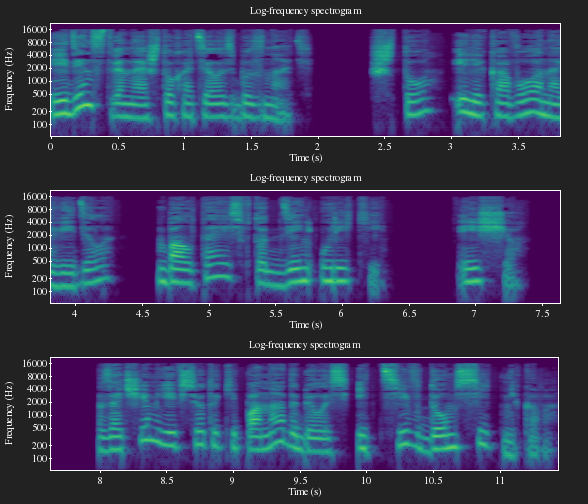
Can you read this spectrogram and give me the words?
Единственное, что хотелось бы знать, что или кого она видела, болтаясь в тот день у реки. Еще, зачем ей все-таки понадобилось идти в дом Ситникова.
